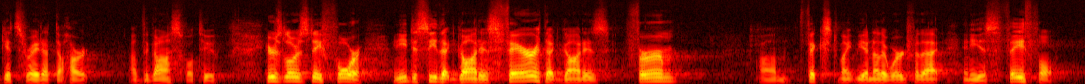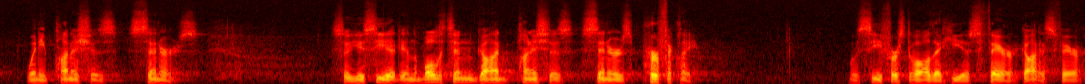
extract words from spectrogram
Gets right at the heart of the gospel, too. Here's Lord's Day 4. You need to see that God is fair, that God is firm. Um, fixed might be another word for that. And He is faithful when He punishes sinners. So you see it in the bulletin God punishes sinners perfectly. We'll see, first of all, that He is fair. God is fair.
